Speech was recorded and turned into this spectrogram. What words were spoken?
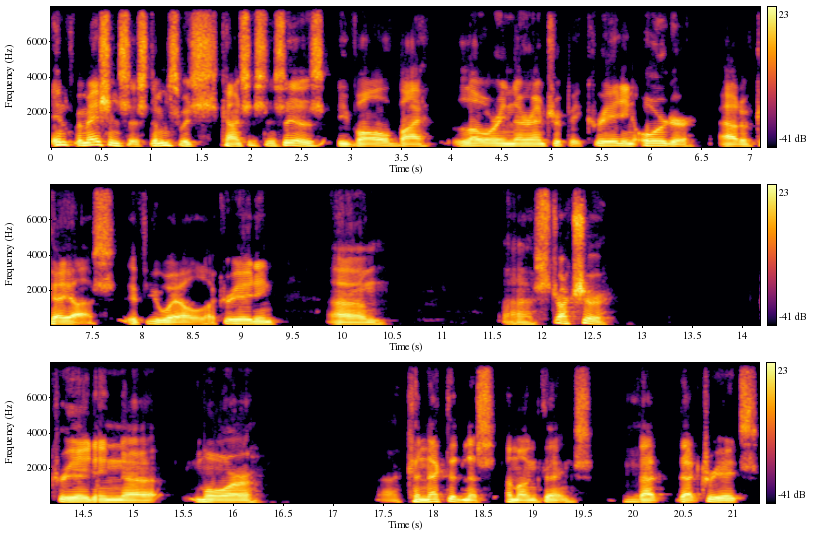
information systems, which consciousness is, evolve by lowering their entropy, creating order out of chaos, if you will, uh, creating um, uh, structure, creating uh, more uh, connectedness among things mm. that that creates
